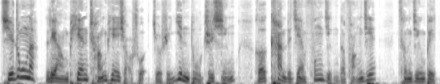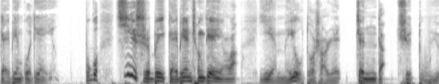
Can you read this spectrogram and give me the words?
其中呢两篇长篇小说就是《印度之行》和《看得见风景的房间》，曾经被改编过电影。不过即使被改编成电影了，也没有多少人真的去读原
